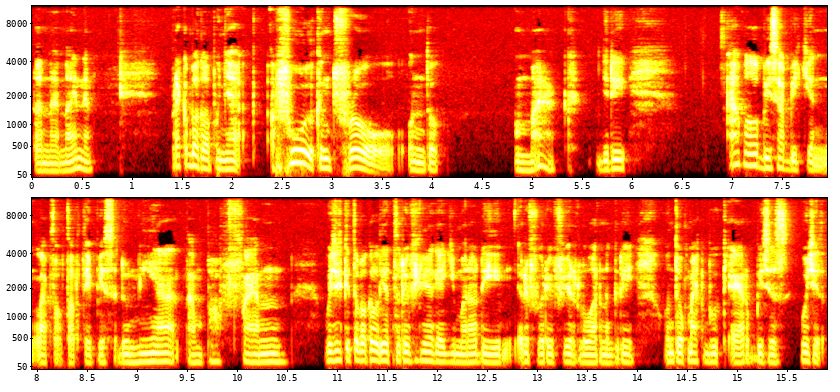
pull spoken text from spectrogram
dan lain-lainnya mereka bakal punya full control untuk Mac jadi Apple bisa bikin laptop tertipis sedunia tanpa fan. Which is kita bakal lihat reviewnya kayak gimana di review-review luar negeri. Untuk MacBook Air which is which is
